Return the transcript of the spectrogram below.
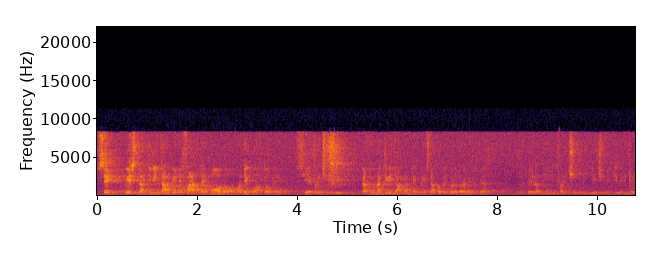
Se questa attività viene fatta in modo adeguato, beh, si è precisi, è un'attività anche questa, come quella della griglia, come quella di fare i 5, 10, 20 metri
